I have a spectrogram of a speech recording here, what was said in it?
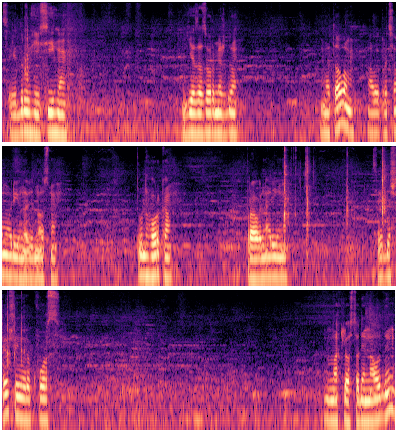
Це і другий Sigma. Є зазор між металом, але при цьому рівно відносно. Тут горка правильно рівно. Це дешевший Rockforce. Нахльост один на один.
